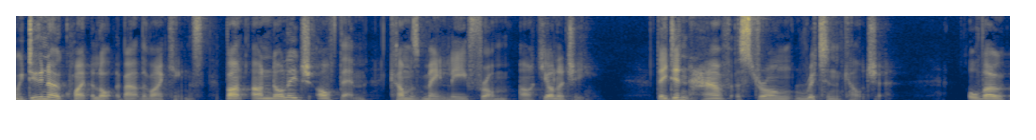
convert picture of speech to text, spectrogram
We do know quite a lot about the Vikings, but our knowledge of them comes mainly from archaeology. They didn't have a strong written culture, although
